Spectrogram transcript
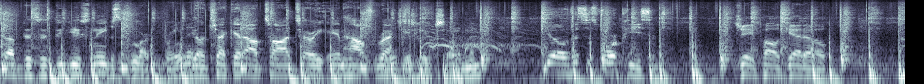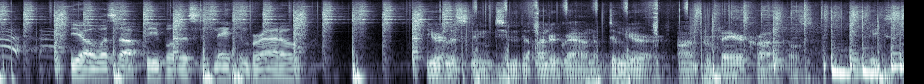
what's up? This is DJ Sneak. This is Mark Farina. Yo, check it out. Todd Terry in-house record. This is Luke Solomon. Yo, this is Four Piece. J. Paul Getto. Yo, what's up, people? This is Nathan Barato. You're listening to the underground of Demuir on Purveyor Chronicles. Peace.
